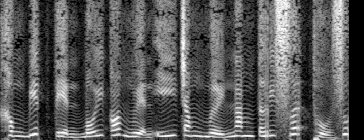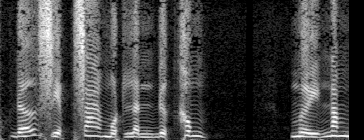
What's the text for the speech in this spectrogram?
không biết tiền bối có nguyện ý trong 10 năm tới xuất thủ giúp đỡ Diệp ra một lần được không? 10 năm,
